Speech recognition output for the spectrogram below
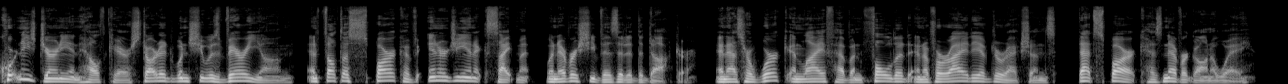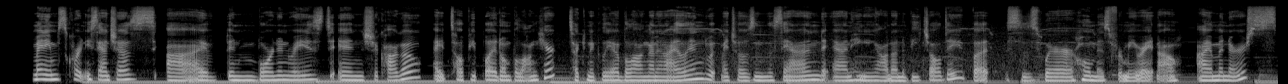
Courtney's journey in healthcare started when she was very young and felt a spark of energy and excitement whenever she visited the doctor. And as her work and life have unfolded in a variety of directions, that spark has never gone away. My name is Courtney Sanchez. Uh, I've been born and raised in Chicago. I tell people I don't belong here. Technically, I belong on an island with my toes in the sand and hanging out on a beach all day, but this is where home is for me right now. I'm a nurse.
